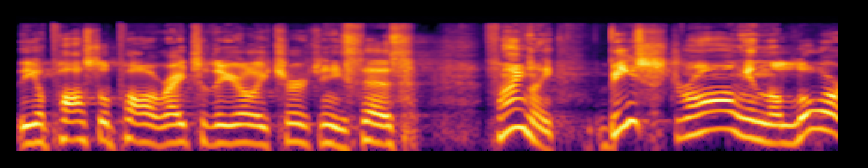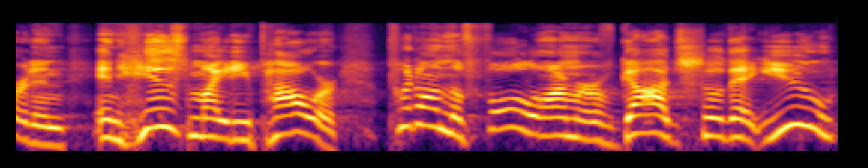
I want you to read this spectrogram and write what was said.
The Apostle Paul writes to the early church and he says, Finally, be strong in the Lord and in his mighty power. Put on the full armor of God so that you,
